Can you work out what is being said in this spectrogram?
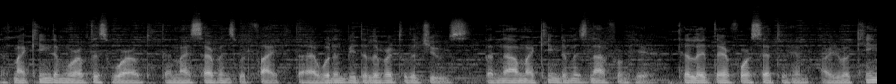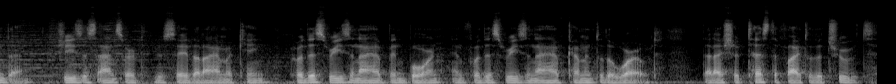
If my kingdom were of this world, then my servants would fight, that I wouldn't be delivered to the Jews. But now my kingdom is not from here. Pilate therefore said to him, Are you a king then? Jesus answered, You say that I am a king. For this reason I have been born, and for this reason I have come into the world, that I should testify to the truth.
